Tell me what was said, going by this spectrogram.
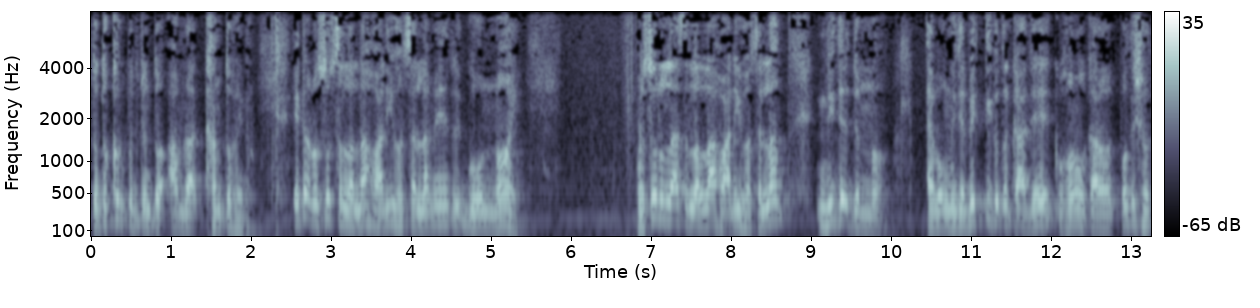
ততক্ষণ পর্যন্ত আমরা ক্ষান্ত হই না। এটা রসুল সাল্লাহ আলী হাসাল্লামের গুণ নয়। রসুল্লাহ সাল্লাহ আলী হাসাল্লাম নিজের জন্য এবং নিজের ব্যক্তিগত কাজে কখনো কারও প্রতিশোধ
